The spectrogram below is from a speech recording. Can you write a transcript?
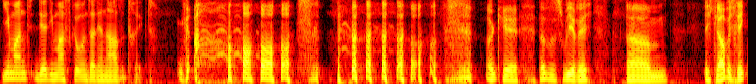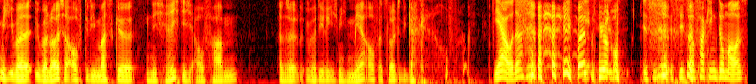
jemand, der die Maske unter der Nase trägt? okay, das ist schwierig. Ähm, ich glaube, ich reg mich über, über Leute auf, die die Maske nicht richtig aufhaben. Also über die rege ich mich mehr auf als Leute, die gar keine aufhaben. Ja, oder? Ich weiß nicht warum. Es, ist, es sieht so fucking dumm aus.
